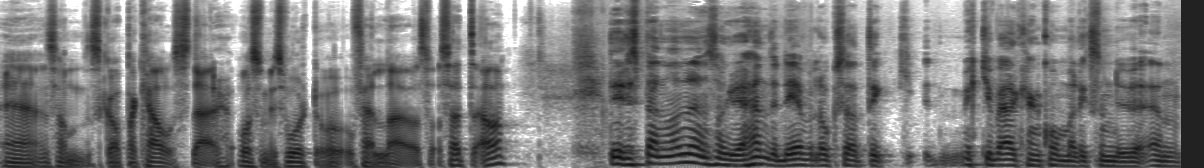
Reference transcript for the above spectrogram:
eh, som skapar kaos där och som är svårt att, att fälla. Och så. så att, ja, det är spännande när en sån grej händer, det är väl också att det mycket väl kan komma liksom nu en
